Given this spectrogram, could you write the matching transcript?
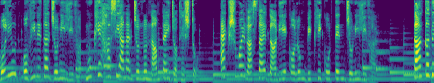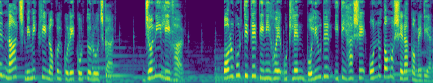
বলিউড অভিনেতা জনি লিভার মুখে হাসি আনার জন্য নামটাই যথেষ্ট। একসময় রাস্তায় দাঁড়িয়ে কলম বিক্রি করতেন জনি লিভার। তারকাদের নাচ মিমিক্রি নকল করে করত রোজগার। জনি লিভার। পরবর্তীতে তিনি হয়ে উঠলেন বলিউডের ইতিহাসে অন্যতম সেরা comedian.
